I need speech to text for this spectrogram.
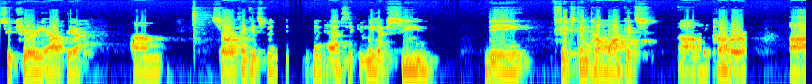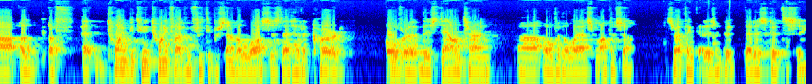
security out there. Um, so I think it's been fantastic, and we have seen the fixed income markets uh, recover uh, a, a, at 20 between 25 and 50 percent of the losses that had occurred over this downturn uh, over the last month or so. So I think that is good. That is good to see.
